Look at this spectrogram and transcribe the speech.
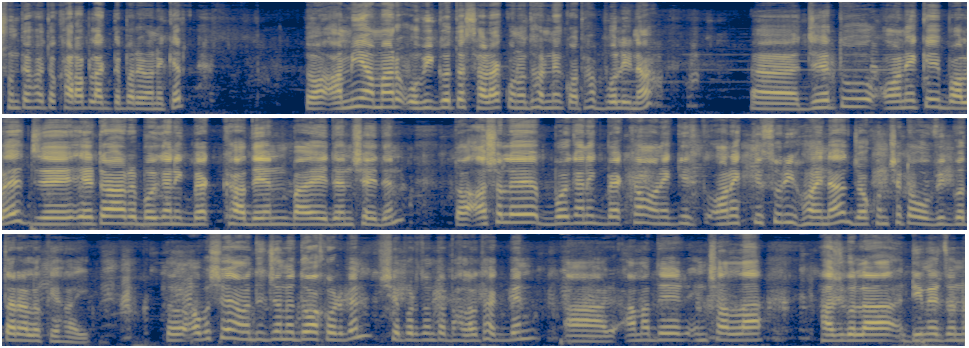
শুনতে হয়তো খারাপ লাগতে পারে অনেকের। তো আমি আমার অভিজ্ঞতা ছাড়া কোনো ধরনের কথা বলি না। যেহেতু অনেকেই বলে যে এটার বৈজ্ঞানিক ব্যাখ্যা দেন বা এই দেন, সেই দেন তো আসলে বৈজ্ঞানিক ব্যাখ্যা অনেক অনেক কিছুরই হয় না যখন সেটা অভিজ্ঞতার আলোকে হয়। তো অবশ্যই আমাদের জন্য দোয়া করবেন, সে পর্যন্ত ভালো থাকবেন। আর আমাদের ইনশাল্লাহ হাঁসগুলা ডিমের জন্য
